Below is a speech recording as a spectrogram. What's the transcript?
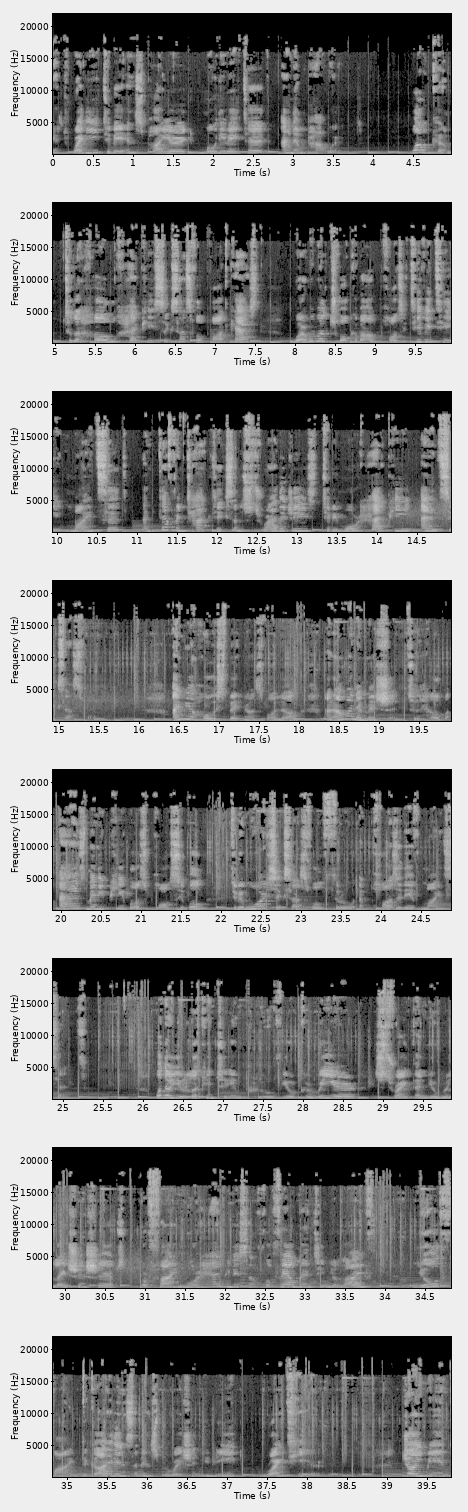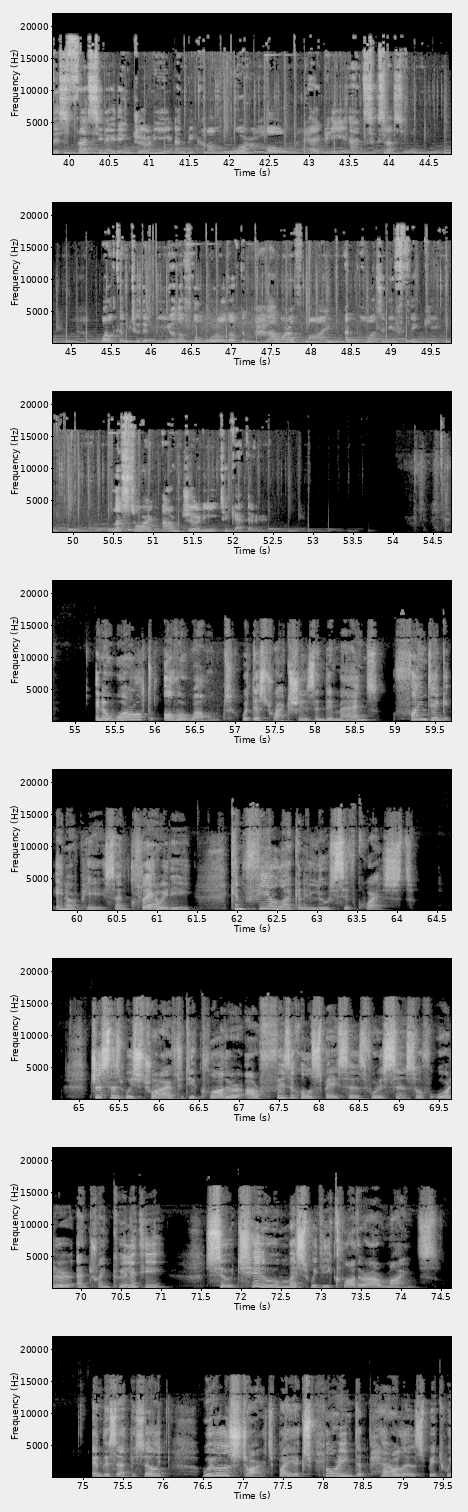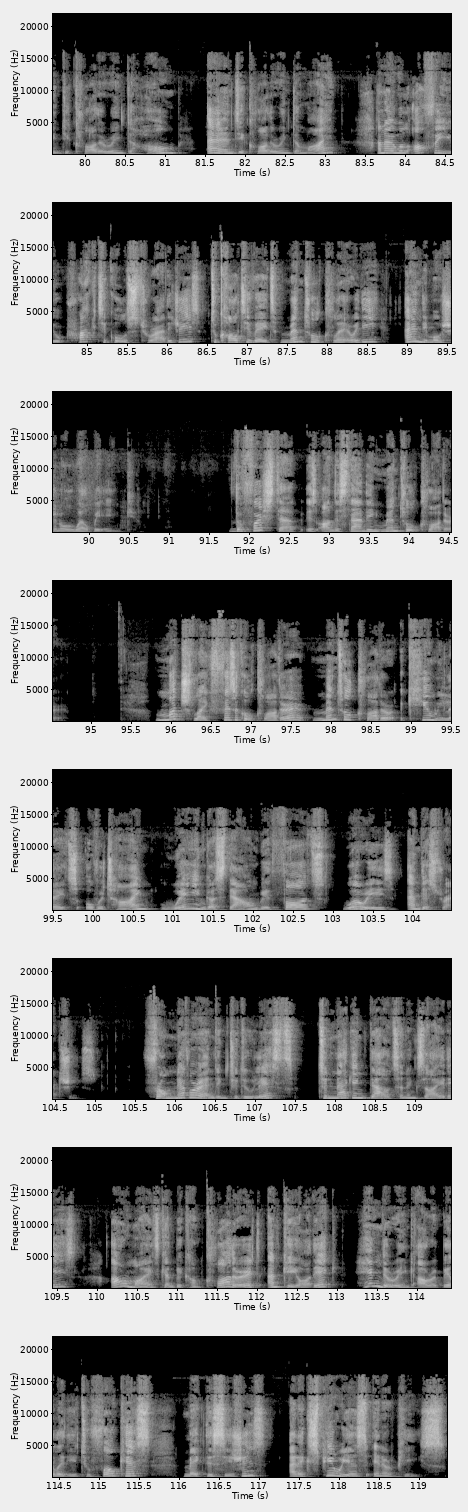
Get ready to be inspired, motivated, and empowered. Welcome to the Whole Happy Successful podcast, where we will talk about positivity, mindset, and different tactics and strategies to be more happy and successful. I'm your host, Behnaz Vala, and I'm on a mission to help as many people as possible to be more successful through a positive mindset. Whether you're looking to improve your career, strengthen your relationships, or find more happiness and fulfillment in your life, you'll find the guidance and inspiration you need right here. Join me in this fascinating journey and become more whole, happy, and successful. Welcome to the beautiful world of the power of mind and positive thinking. Let's start our journey together. In a world overwhelmed with distractions and demands, finding inner peace and clarity can feel like an elusive quest. Just as we strive to declutter our physical spaces for a sense of order and tranquility, so too must we declutter our minds. In this episode, we will start by exploring the parallels between decluttering the home and decluttering the mind, and I will offer you practical strategies to cultivate mental clarity and emotional well-being. The first step is understanding mental clutter. Much like physical clutter, mental clutter accumulates over time, weighing us down with thoughts, worries, and distractions. From never ending to do lists to nagging doubts and anxieties, our minds can become cluttered and chaotic, hindering our ability to focus, make decisions, and experience inner peace.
